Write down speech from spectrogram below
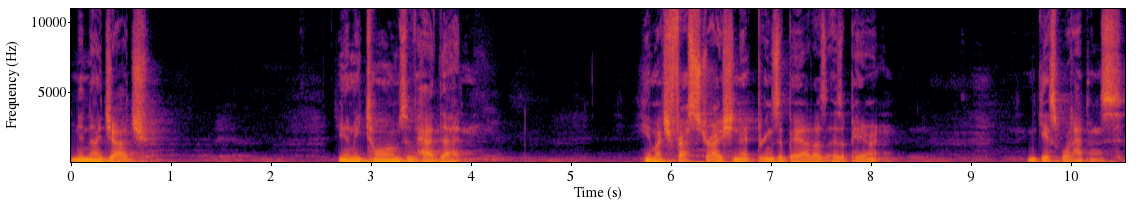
and then they judge. You know how many times we've had that? how much frustration that brings about as, as a parent. And guess what happens?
